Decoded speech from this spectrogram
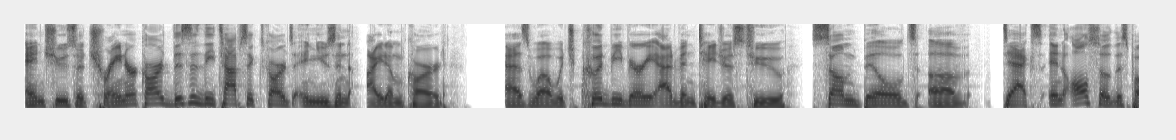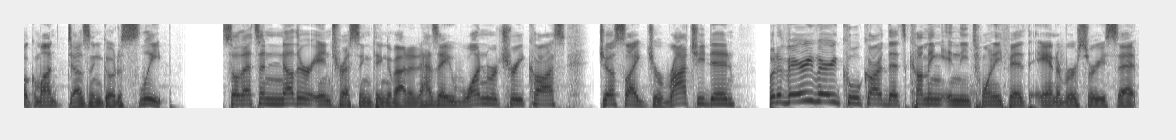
and choose a trainer card. This is the top six cards and use an item card as well, which could be very advantageous to some builds of decks. And also, this Pokemon doesn't go to sleep. So that's another interesting thing about it. It has a one retreat cost, just like Jirachi did, but a very, very cool card that's coming in the 25th anniversary set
